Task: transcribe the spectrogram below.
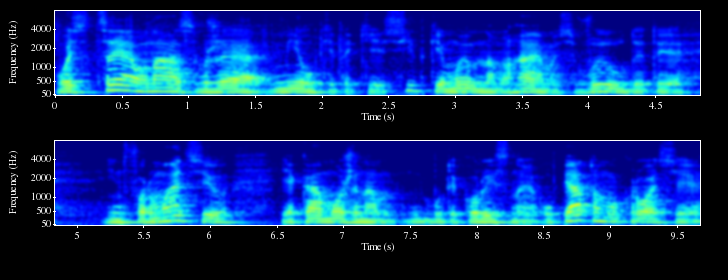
Ось це у нас вже мілкі такі сітки. Ми намагаємось вилудити інформацію, яка може нам бути корисною у п'ятому кроці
